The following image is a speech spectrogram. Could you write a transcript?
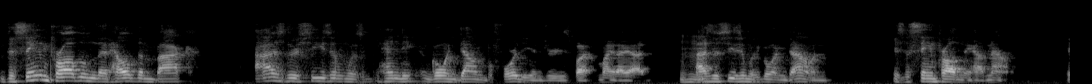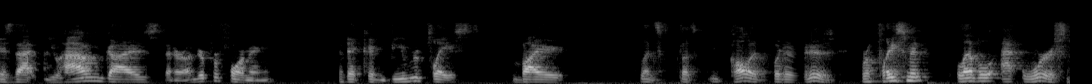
the same problem that held them back as their season was heading going down before the injuries, but might I add, Mhm. as the season was going down, is the same problem they have now. Is that you have guys that are underperforming that could be replaced by let's let's call it what it is replacement level at worst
